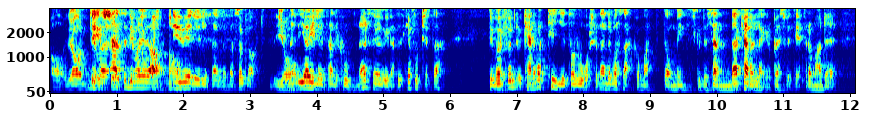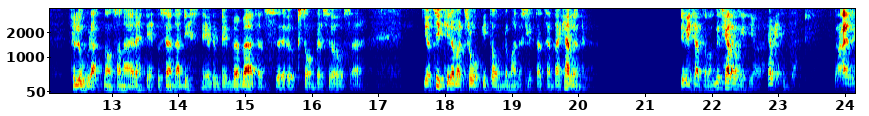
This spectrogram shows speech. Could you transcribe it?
ja, ja Det var, köper alltså det var ja, nu är det ju lite annorlunda såklart. Ja. Men jag gillar ju traditioner så jag vill att det ska fortsätta. Det var för, kan det vara 10-12 år sedan när det var snack om att de inte skulle sända Kalle längre på SVT för de hade förlorat någon sån här rättighet att sända Disney och det blev världens eh, uppståndelse och så här. Jag tycker det var tråkigt om de hade slutat sända Kalle nu. Det vet jag inte om det ska de nog inte göra. Jag vet inte. Nej, det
